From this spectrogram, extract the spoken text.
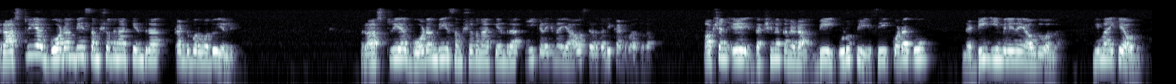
ರಾಷ್ಟ್ರೀಯ ಗೋಡಂಬಿ ಸಂಶೋಧನಾ ಕೇಂದ್ರ ಕಂಡುಬರುವುದು ಎಲ್ಲಿ? ರಾಷ್ಟ್ರೀಯ ಗೋಡಂಬಿ ಸಂಶೋಧನಾ ಕೇಂದ್ರ ಈ ಕೆಳಗಿನ ಯಾವ ಸ್ಥಳದಲ್ಲಿ ಕಂಡುಬರ್ತದ option A, Dakshina Kannada, B, Udupi, C, Kodagu D ಈ ಮೇಲಿನ ಯಾವುದೂ ಅಲ್ಲ. ನಿಮ್ಮ ಆಯ್ಕೆ ಯಾವುದು?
